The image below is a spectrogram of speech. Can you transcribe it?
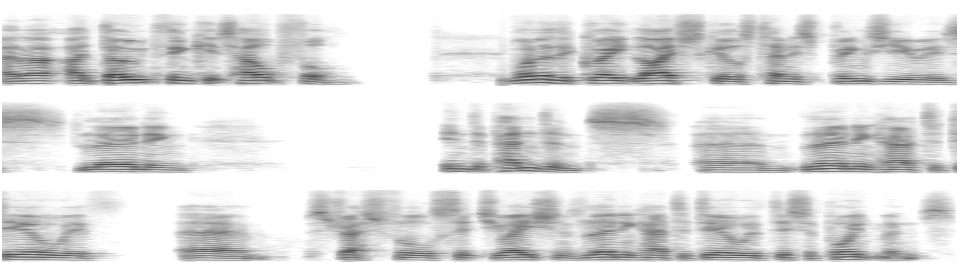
and I, I don't think it's helpful. One of the great life skills tennis brings you is learning independence, um, learning how to deal with um, stressful situations, learning how to deal with disappointments,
